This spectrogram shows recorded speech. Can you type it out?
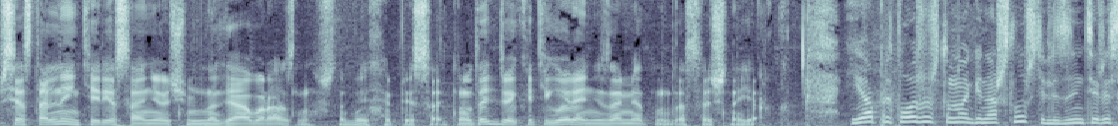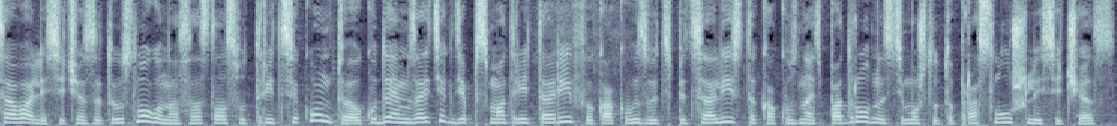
все остальные интересы, они очень многообразны, чтобы их описать. Но вот эти две категории, они заметны достаточно ярко. Я предположу, что многие наши слушатели заинтересовались сейчас этой услугой. У нас осталось вот 30 секунд. Куда им зайти, где посмотреть тарифы, как вызвать специалиста, как узнать подробности? Может, что-то прослушали сейчас?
